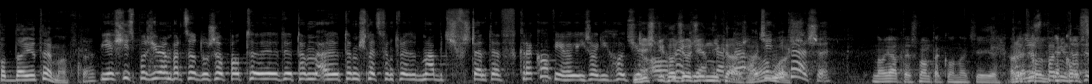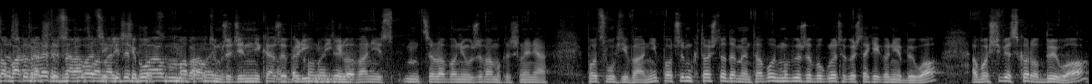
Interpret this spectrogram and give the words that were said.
Poddaję temat, tak? Ja się spodziewam bardzo dużo pod y, tym, y, tym śledztwem, które ma być wszczęte w Krakowie, jeżeli chodzi Jeśli o chodzi o media, dziennikarzy, prawda? no O dziennikarzy. No ja też mam taką nadzieję. Ale też pamiętacie doskonale się tę znalazła sytuację, na kiedy liście była mowa o tym, że dziennikarze byli inwigilowani, celowo nie używam określenia podsłuchiwani, po czym ktoś to dementował i mówił, że w ogóle czegoś takiego nie było, a właściwie skoro było,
